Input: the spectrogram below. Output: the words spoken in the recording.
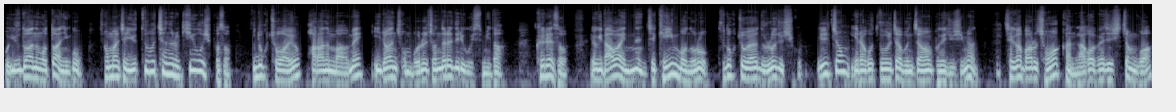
뭐 유도하는 것도 아니고 정말 제 유튜브 채널을 키우고 싶어서 구독, 좋아요 바라는 마음에 이러한 정보를 전달해드리고 있습니다. 그래서 여기 나와 있는 제 개인 번호로 구독, 좋아요 눌러주시고 일정이라고 두 글자 문자만 보내주시면 제가 바로 정확한 락업 해제 시점과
